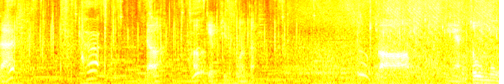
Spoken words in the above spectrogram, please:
ได้เดี๋ยวขอเก็บชิ้นส่วนก่อนกรอบนี่ไงตู้งู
